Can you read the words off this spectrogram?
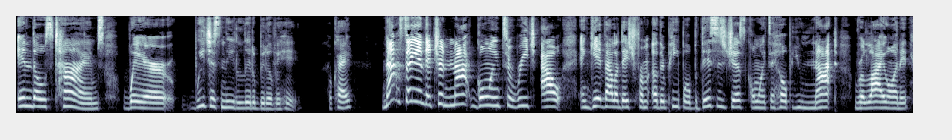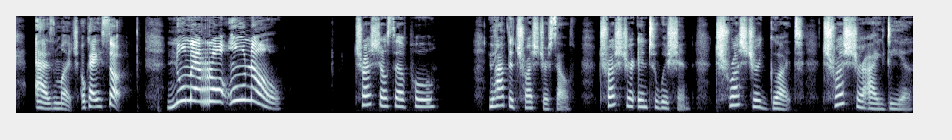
in those times where we just need a little bit of a hit? Okay. Not saying that you're not going to reach out and get validation from other people, but this is just going to help you not rely on it as much. Okay. So, numero uno, trust yourself, Pooh. You have to trust yourself. Trust your intuition. Trust your gut. Trust your idea.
